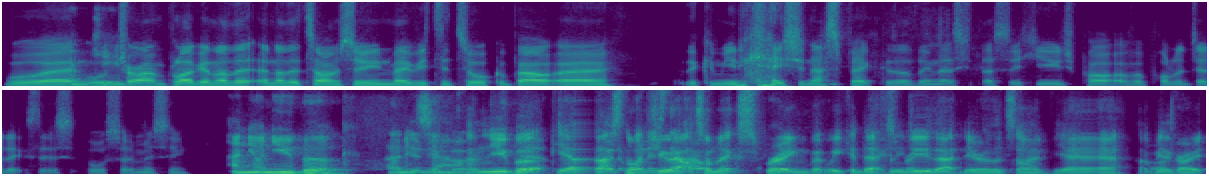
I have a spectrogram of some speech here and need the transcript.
We'll uh, we'll you. try and plug another another time soon, maybe to talk about uh, the communication aspect because I think that's that's a huge part of apologetics that's also missing. And your new book. And your it's new out. book. A new book. Yeah, that's When- when not is due out till next spring, but we can definitely do that nearer the time. Yeah, yeah, that'd be great.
